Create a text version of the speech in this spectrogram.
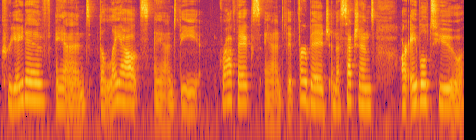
creative and the layouts and the graphics and the verbiage and the sections are able to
